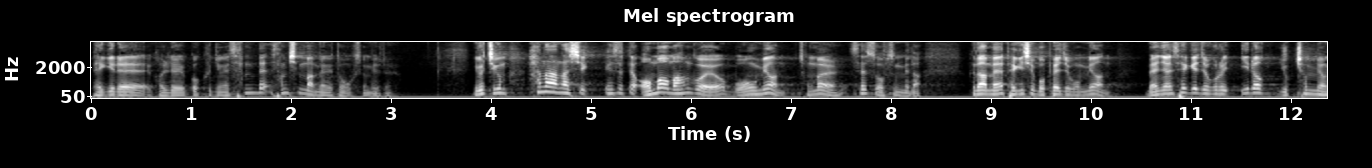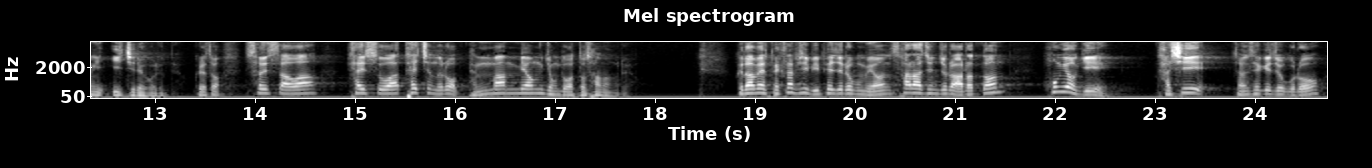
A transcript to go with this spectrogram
100일에 걸려 있고 그 중에 30만 명이 또 목숨을 잃어요. 이거 지금 하나하나씩 했을 때 어마어마한 거예요. 모으면 정말 셀 수 없습니다. 그 다음에 125페이지 보면 매년 세계적으로 1억 6천 명이 이 질에 걸린대요. 그래서 설사와 탈수와 탈진으로 100만 명 정도가 또 사망을 해요. 그 다음에 132페이지를 보면 사라진 줄 알았던 홍역이 다시 전 세계적으로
